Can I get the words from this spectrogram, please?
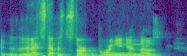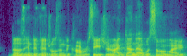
the next step is to start bringing in those those individuals in the conversation, and I've done that with some of my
